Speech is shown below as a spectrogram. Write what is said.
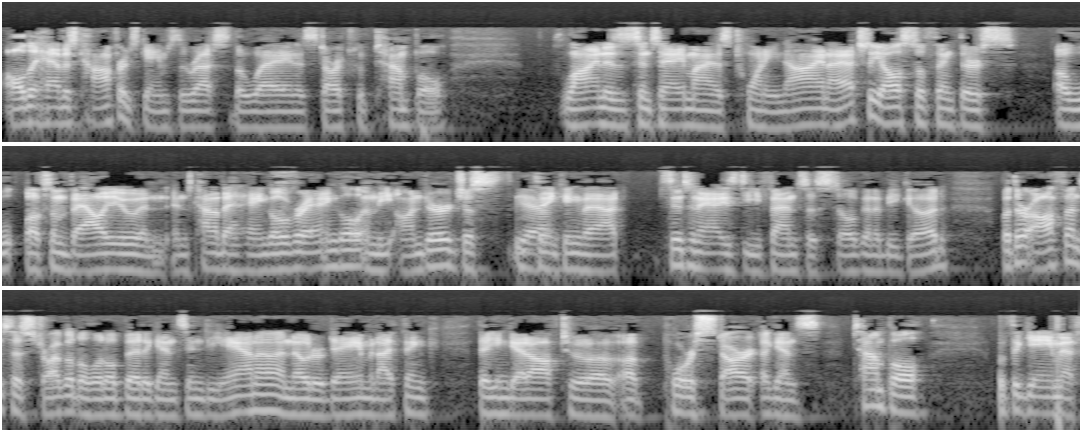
all they have is conference games the rest of the way. And it starts with Temple. Line is Cincinnati minus 29. I actually also think there's a, of some value in, in kind of the hangover angle and the under, just yeah. thinking that Cincinnati's defense is still going to be good. But their offense has struggled a little bit against Indiana and Notre Dame. And I think they can get off to a, a poor start against Temple with the game at,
